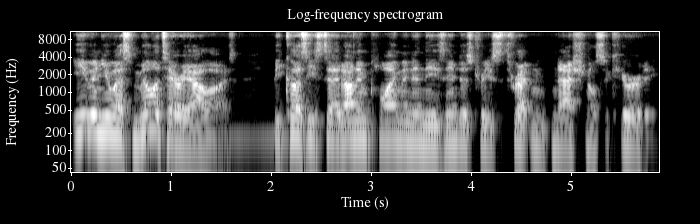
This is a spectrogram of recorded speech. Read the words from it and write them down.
even U.S. military allies, because he said unemployment in these industries threatened national security.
